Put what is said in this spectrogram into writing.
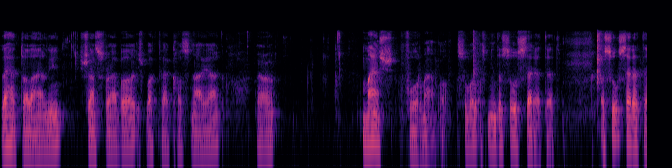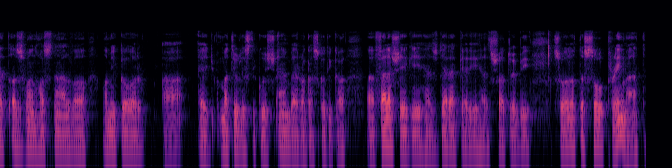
lehet találni sásztrába, és bakták használják más formába. Szóval az mind a szó szeretet. A szó szeretet az van használva, amikor a, egy materialisztikus ember ragaszkodik a, a feleségéhez, gyerekeihez, stb. Szóval ott a szó prémát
